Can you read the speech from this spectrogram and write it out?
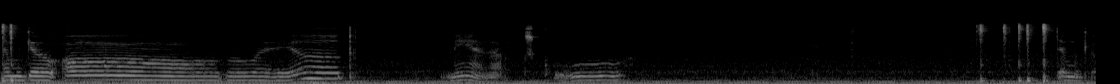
Then we go all the way up. Man, that looks cool. Then we go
